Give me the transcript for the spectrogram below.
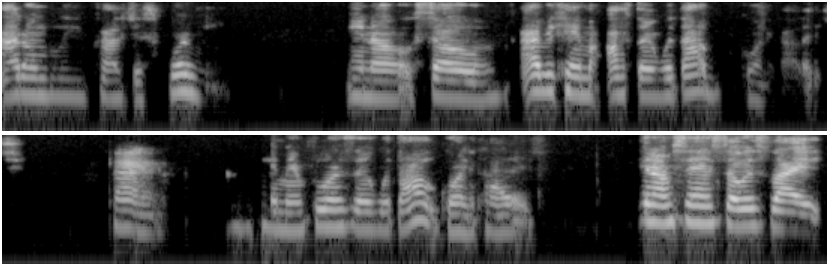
I don't believe college is for me. You know, so I became an author without going to college. Okay. I became an influencer without going to college. You know what I'm saying? So it's like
